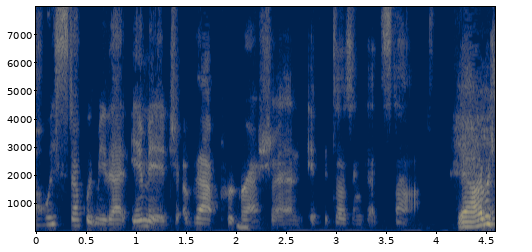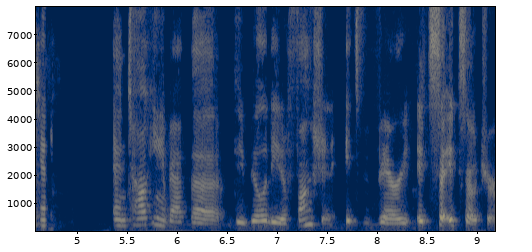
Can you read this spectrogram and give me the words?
always stuck with me that image of that progression if it doesn't get stopped. Yeah, I was. And, and talking about the the ability to function, it's very it's it's so true.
